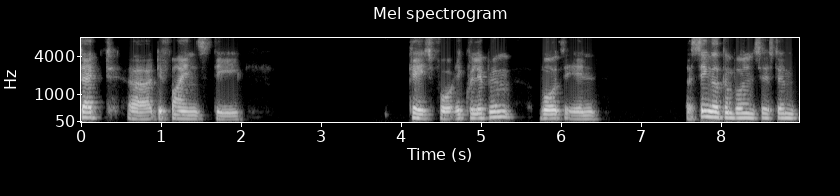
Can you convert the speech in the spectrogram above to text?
that uh, defines the case for equilibrium, both in a single component system,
